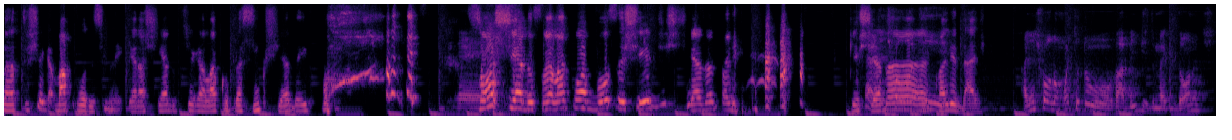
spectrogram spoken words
pra tu chegar. Mas foda-se, moleque. Era cheddar, tu chega lá, compra cinco cheddar e. É... Só cheddar, sai lá com a bolsa cheia de cheddar, tá Porque é, cheddar é qualidade. A gente falou muito do Habib's, do McDonald's.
